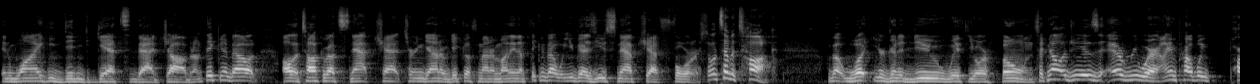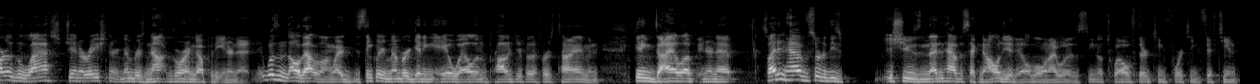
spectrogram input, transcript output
in why he didn't get that job. And I'm thinking about all the talk about Snapchat turning down a ridiculous amount of money, and I'm thinking about what you guys use Snapchat for. So let's have a talk about what you're going to do with your phone. Technology is everywhere. I'm probably part of the last generation that remembers not growing up with the internet. It wasn't all that long. I distinctly remember getting AOL and Prodigy for the first time and getting dial-up internet. So I didn't have sort of these issues and I didn't have the technology available when I was, you know, 12, 13, 14, 15.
